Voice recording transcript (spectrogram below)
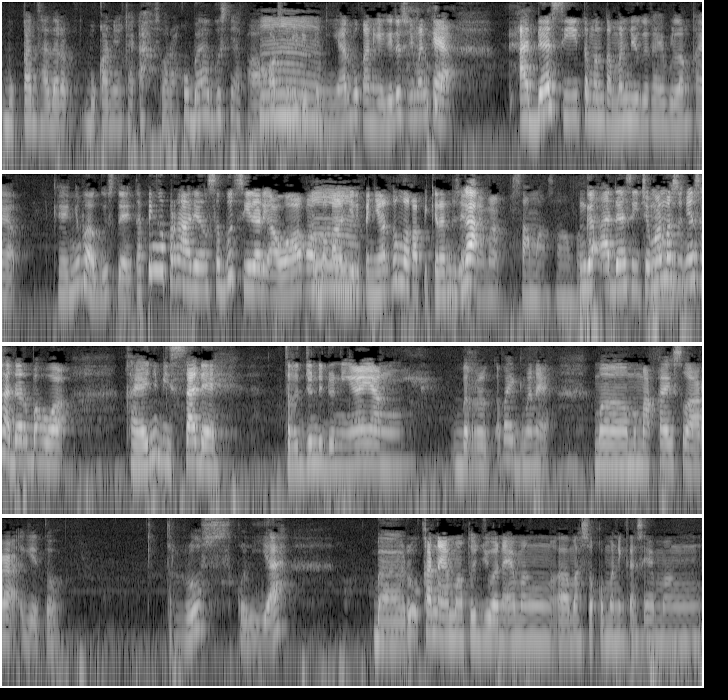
bukan sadar bukan yang kayak ah suaraku bagus nih apa aku harus menjadi penyiar bukan kayak gitu cuman kayak ada sih teman-teman juga kayak bilang kayak kayaknya bagus deh. Tapi nggak pernah ada yang sebut sih dari awal kalau bakalan jadi penyiar tuh nggak kepikiran di SMA sama sama. Nggak ada sih. Cuman maksudnya sadar bahwa kayaknya bisa deh terjun di dunia yang ber apa ya gimana ya me- memakai suara gitu terus kuliah baru karena emang tujuannya emang eh, masuk komunikasi emang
